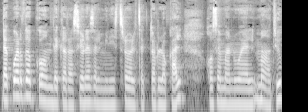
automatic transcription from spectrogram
De acuerdo con declaraciones del ministro del sector local, José Manuel Matthew,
